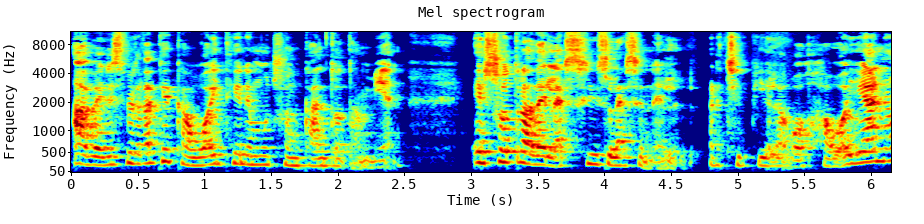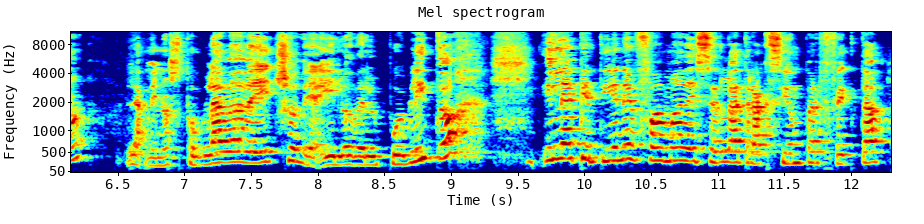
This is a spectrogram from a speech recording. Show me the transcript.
A ver, es verdad que Kauai tiene mucho encanto también. Es otra de las islas en el archipiélago hawaiano, la menos poblada de hecho, de ahí lo del pueblito, y la que tiene fama de ser la atracción perfecta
